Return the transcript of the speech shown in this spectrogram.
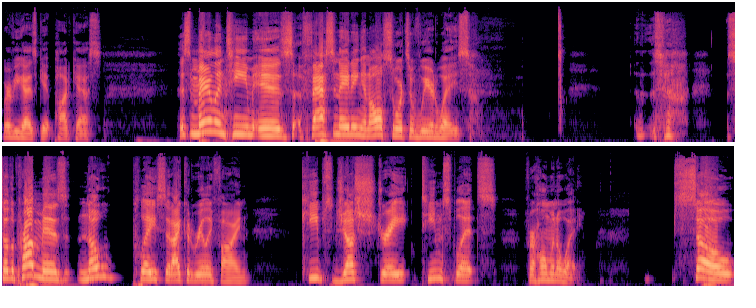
wherever you guys get podcasts. This Maryland team is fascinating in all sorts of weird ways. So the problem is, no place that I could really find keeps just straight team splits for home and away. So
